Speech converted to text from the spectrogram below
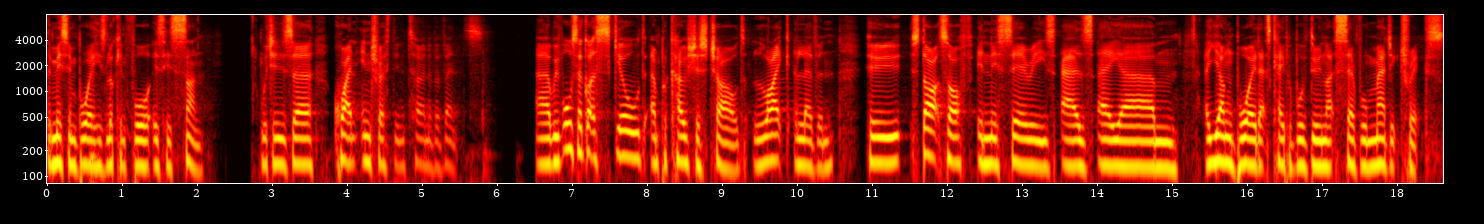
the missing boy he's looking for is his son, which is uh, quite an interesting turn of events. Uh, we've also got a skilled and precocious child like Eleven, who starts off in this series as a um, a young boy that's capable of doing like several magic tricks.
